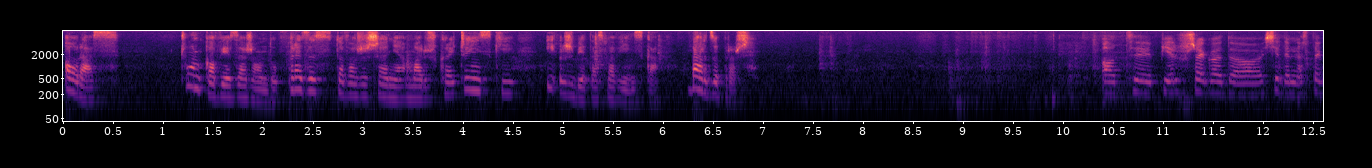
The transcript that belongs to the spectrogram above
oraz członkowie zarządu, prezes stowarzyszenia Mariusz Krajczyński i Elżbieta Sławińska. Bardzo proszę. Od 1 do 17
